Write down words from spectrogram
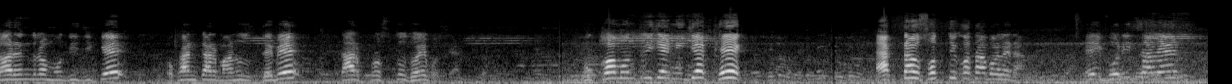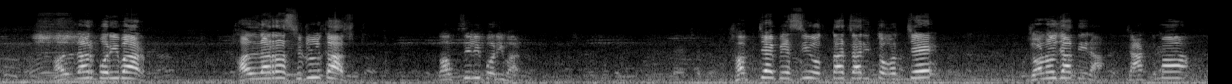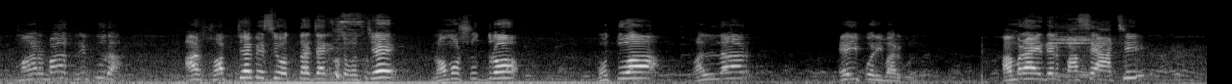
নরেন্দ্র মোদীজিকে ওখানকার মানুষ দেবে, তার প্রস্তুত হয়ে বসে আছে। মুখ্যমন্ত্রী যে নিজে ফেক, একটাও সত্যি কথা বলে না। এই বরিশালের হালদার পরিবার, হালদাররা শিডিউল কাস্ট তফসিলি পরিবার সবচেয়ে বেশি অত্যাচারিত হচ্ছে জনজাতিরা, চাকমা, মারবা, ত্রিপুরা। আর সবচেয়ে বেশি অত্যাচারিত হচ্ছে নমশূদ্র, মতুয়া, হালদার, এই পরিবারগুলো। আমরা এদের পাশে আছি।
